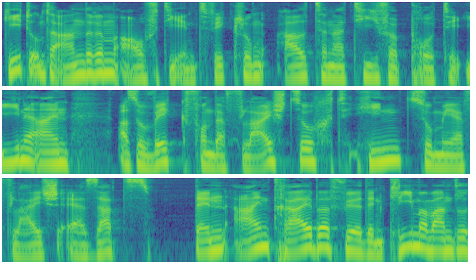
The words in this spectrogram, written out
geht unter anderem auf die Entwicklung alternativer Proteine ein, also weg von der Fleischzucht hin zu mehr Fleischersatz. Denn ein Treiber für den Klimawandel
